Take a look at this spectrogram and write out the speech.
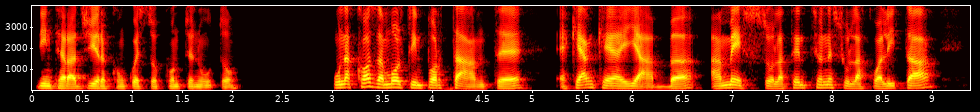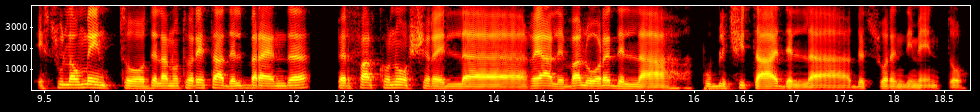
di interagire con questo contenuto. Una cosa molto importante è che anche iHub ha messo l'attenzione sulla qualità e sull'aumento della notorietà del brand per far conoscere il reale valore della pubblicità e del, del suo rendimento.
